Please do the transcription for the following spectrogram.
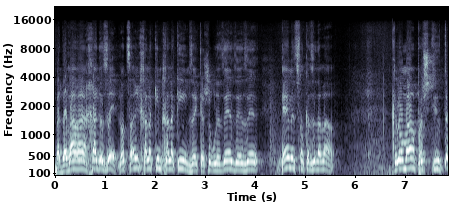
בדבר האחד הזה, לא צריך חלקים חלקים, זה קשור לזה, זה, זה, אין אצלו כזה דבר. כלומר פשטותו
